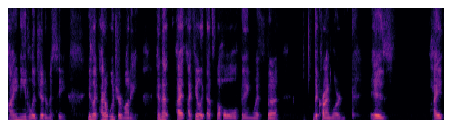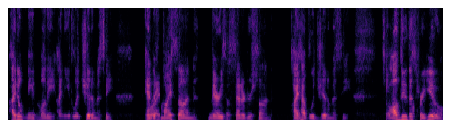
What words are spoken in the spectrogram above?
I need legitimacy. He's like, I don't want your money, and that I, I feel like that's the whole thing with the the crime lord is I I don't need money. I need legitimacy. And Right. if my son marries a senator's son, I have legitimacy. So I'll do this for you.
